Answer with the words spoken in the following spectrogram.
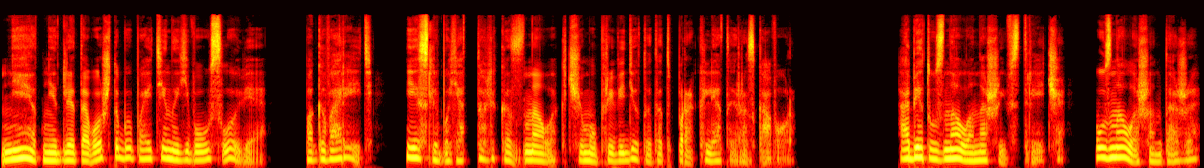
Нет, не для того, чтобы пойти на его условия. Поговорить, если бы я только знала, к чему приведет этот проклятый разговор. Обед узнал о нашей встрече, узнал о шантаже.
